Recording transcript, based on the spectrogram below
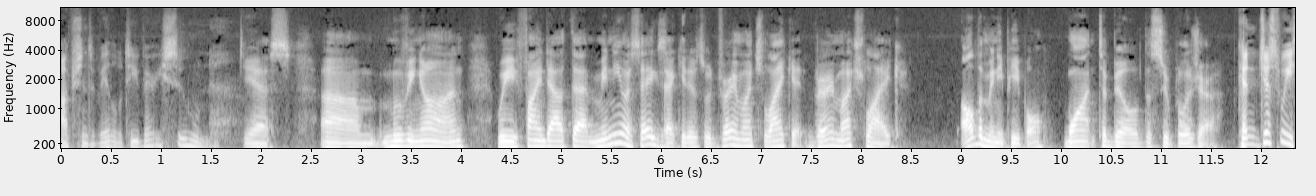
options available to you very soon. Yes. Um, moving on, we find out that Mini USA executives would very much like it. Very much like all the Mini people want to build the Superleggera. Can just we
